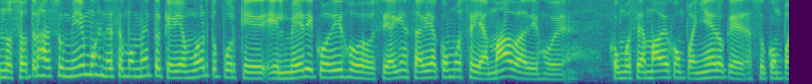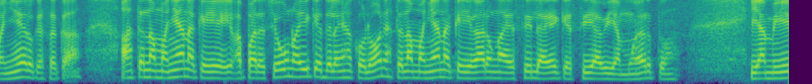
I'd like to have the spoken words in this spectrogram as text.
nosotros asumimos en ese momento que había muerto porque el médico dijo, si alguien sabía cómo se llamaba, dijo, cómo se llamaba el compañero, que su compañero que saca. Hasta en la mañana que apareció uno ahí que es de la misma colonia, hasta en la mañana que llegaron a decirle a él que sí había muerto. Y a mí,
